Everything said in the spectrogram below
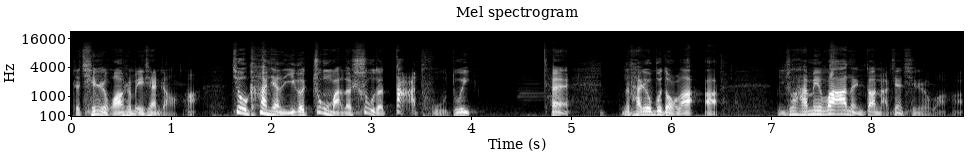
这秦始皇是没见着啊，就看见了一个种满了树的大土堆。嘿，那他就不懂了啊。你说还没挖呢，你到哪见秦始皇啊？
